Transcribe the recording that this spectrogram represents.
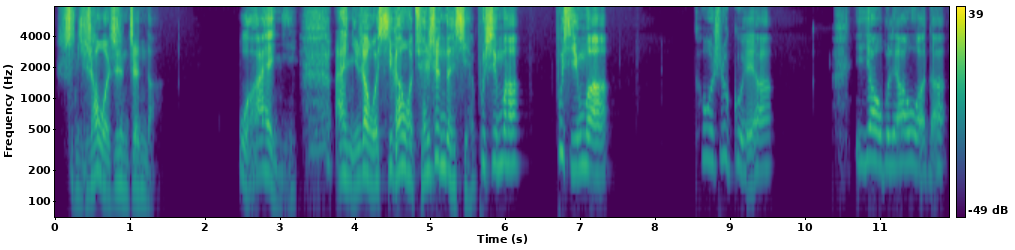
是你让我认真的。我爱你，爱你，让我吸干我全身的血，不行吗？不行吗？可我是鬼啊，你要不了我的。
